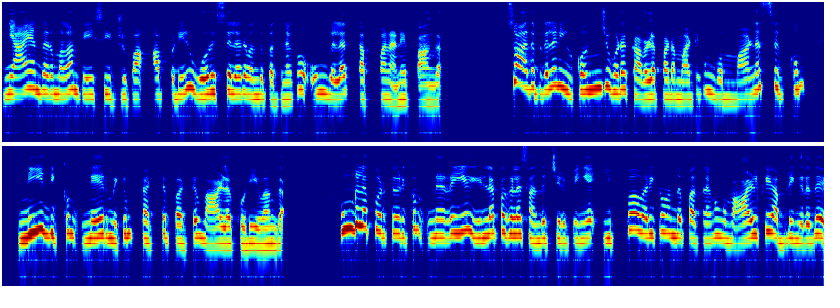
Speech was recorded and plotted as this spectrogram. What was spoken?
நியாயம் தர்மம்லாம் பேசிட்டு இருப்பான்" அப்படின்னு ஒரு சிலர் வந்து பாத்தீங்கன்னாக்கா உங்களை தப்பா நினைப்பாங்க. சோ அதை பத்தில நீங்க கொஞ்சம் கூட கவலைப்பட மாட்டீங்க. உங்க மனசுக்கும், நீதிக்கும், நேர்மைக்கும் கட்டுப்பட்டு வாழக்கூடியவங்க. உங்கள பொறுத்தவரைக்கும் நிறைய இழப்புகளை சந்திச்சிருப்பீங்க. இப்ப வரைக்கும் வந்து பார்த்தீங்கன்னா, உங்க வாழ்க்கை அப்படிங்கிறது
